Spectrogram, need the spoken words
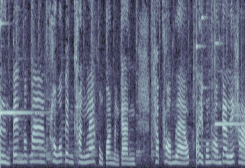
ตื่นเต้นมากๆ เพราะว่าเป็นครั้งแรกของบอลเหมือนกัน ถ้าพร้อมแล้วไปพร้อม ๆ กันเลยค่ะ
